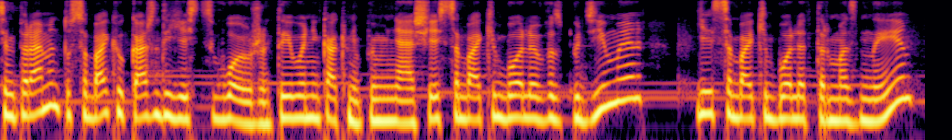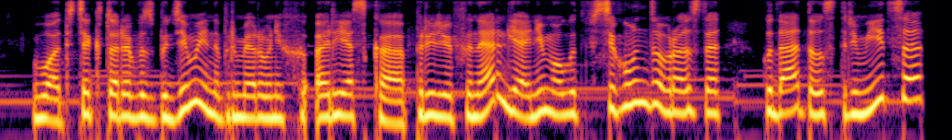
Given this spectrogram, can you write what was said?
темперамент у собаки у каждой есть свой уже, ты его никак не поменяешь. Есть собаки более возбудимые, есть собаки более тормозные, вот, те, которые возбудимые, например, у них резко прилив энергии, они могут в секунду просто куда-то устремиться,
